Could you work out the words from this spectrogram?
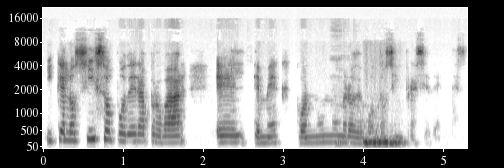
y que los hizo poder aprobar el TEMEC con un número de votos sin precedentes.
